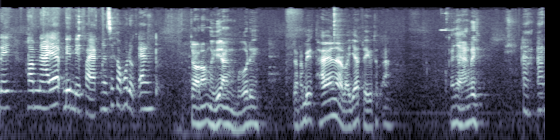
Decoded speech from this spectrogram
Ăn đi. Hôm nay á, Bin bị phạt nên sẽ không có được ăn. Cho nó nghỉ ăn một bữa đi. Cho nó biết thế nào là giá trị của thức ăn. Cả nhà ăn đi. À anh.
